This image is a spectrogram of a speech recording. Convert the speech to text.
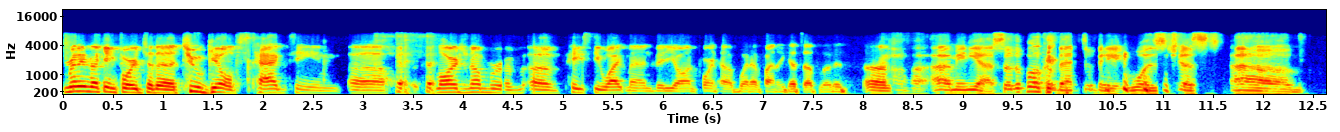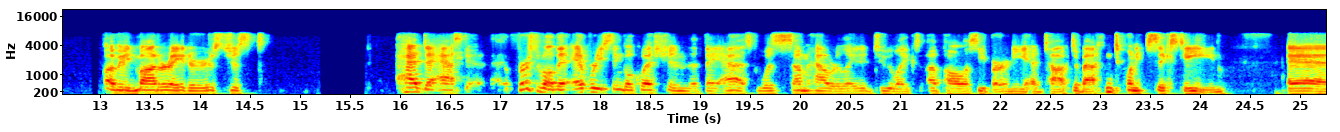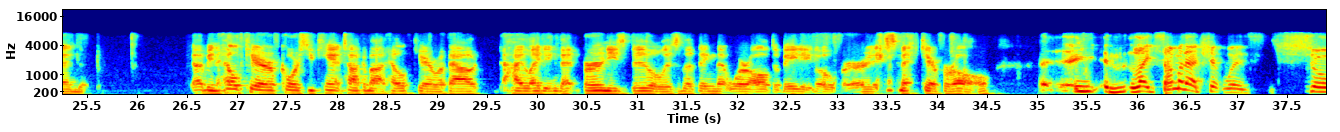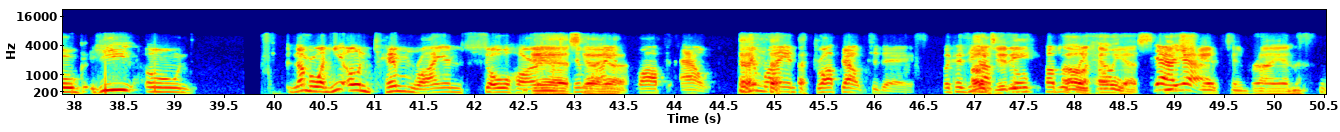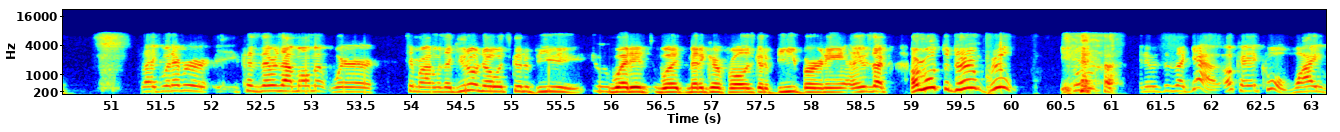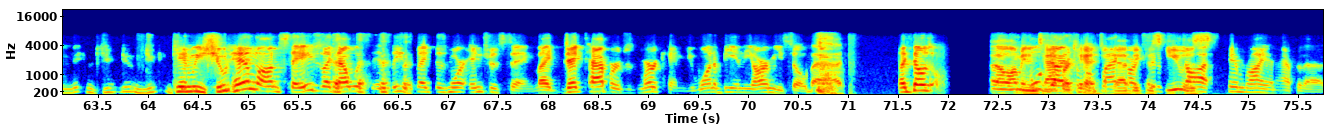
I'm really looking forward to the two gilfs tag team. Uh, large number of, of pasty white man video on Pornhub when it finally gets uploaded. Um, Uh, I mean, yeah. So the bulk of that debate was just, um, I mean, moderators just had to ask. First of all, that every single question that they asked was somehow related to like a policy Bernie had talked about in 2016, and I mean, healthcare. Of course, you can't talk about healthcare without highlighting that Bernie's bill is the thing that we're all debating over. It's Medicare for all. like some of that shit was so he owned number one he owned tim ryan so hard Yes, tim yeah, ryan yeah. dropped out tim ryan dropped out today because he oh, got did so he? publicly Oh, hell owned. yes. yeah Eat yeah Shit, Tim Ryan. like whenever because there was that moment where tim ryan was like you don't know what's going to be what it what medicare for all is going to be bernie and he was like i wrote the damn bill Yeah. and it was just like, yeah, okay, cool. Why do- do- can we shoot him on stage? Like that would at least make this more interesting. Like Jake Tapper just murk him. You want to be in the army so bad. Like those Oh, I mean, Tapper can't do that because he was Tim Ryan after that.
